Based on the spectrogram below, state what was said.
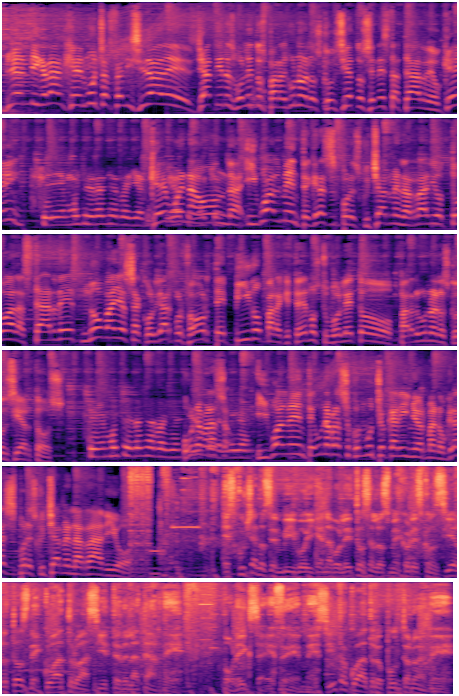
Bien, Miguel Ángel, muchas felicidades. Ya tienes boletos para alguno de los conciertos en esta tarde, ¿ok? Sí, muchas gracias, Roger. ¡Qué buena mucho. onda! Igualmente, gracias por escucharme en la radio todas las tardes. No vayas a colgar, por favor, te pido para que te demos tu boleto para alguno de los conciertos. Sí, muchas gracias, Roger. Un abrazo. Igualmente, un abrazo con mucho cariño, hermano. Gracias por escucharme en la radio. Escúchanos en vivo y gana boletos a los mejores conciertos de 4 a 7 de la tarde por Exa FM 104.9.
